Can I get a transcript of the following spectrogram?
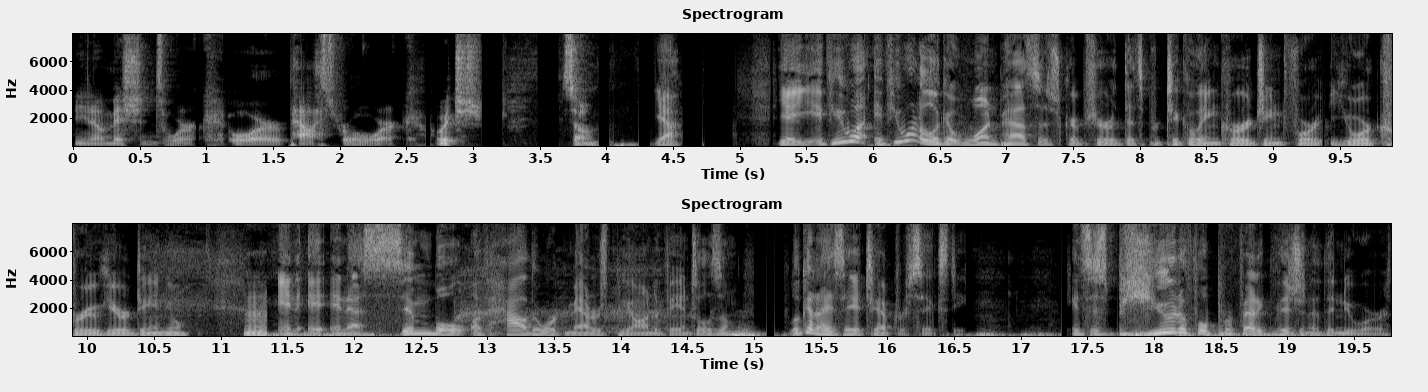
you know missions work or pastoral work? Which so yeah. Yeah, if you want if you want to look at one passage of scripture that's particularly encouraging for your crew here, Daniel, Mhm. and, and a symbol of how the work matters beyond evangelism, look at Isaiah chapter 60. It's this beautiful prophetic vision of the new earth.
